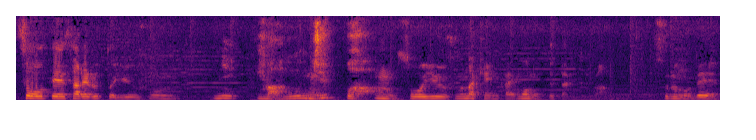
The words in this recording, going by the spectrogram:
想定されるというふうに、まあうん40%、パー、うん、そういうふうな見解も載ってたりとかするので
